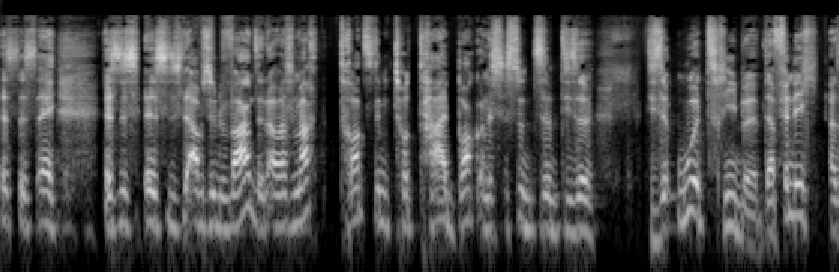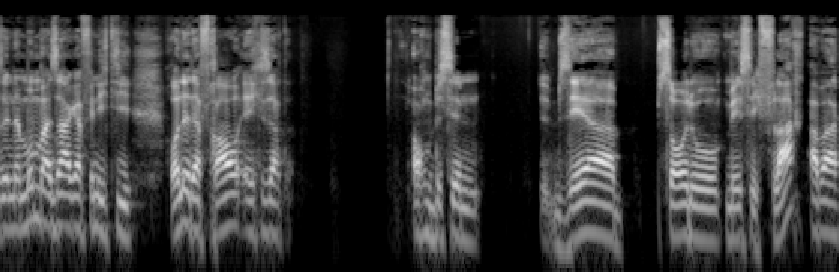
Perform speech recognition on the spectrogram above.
Es ist, ey, es ist, es ist der absolute Wahnsinn. Aber es macht trotzdem total Bock und es ist so, so diese diese Urtriebe. Da finde ich, also in der Mumbai Saga finde ich die Rolle der Frau ehrlich gesagt auch ein bisschen sehr pseudomäßig flach, aber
